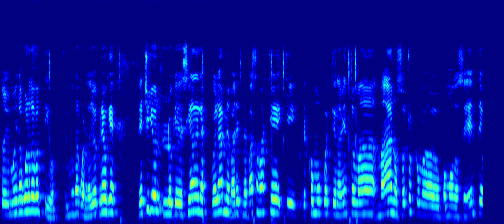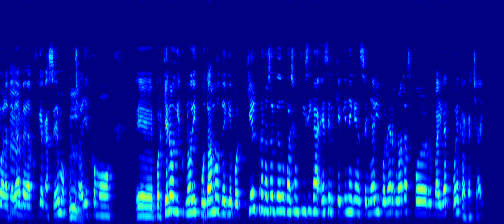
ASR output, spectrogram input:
estoy muy de acuerdo contigo, estoy muy de acuerdo. Yo creo que, de hecho, yo lo que decía de la escuela me, parece me pasa más que, que, es como un cuestionamiento más, más a nosotros como, como docentes o a la tarea mm. pedagógica que hacemos, mm. ¿cachai? Es como eh, ¿por qué no, no, disputamos de que por qué el profesor de educación física es el que tiene que enseñar y poner notas por bailar cueca, ¿cachai?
